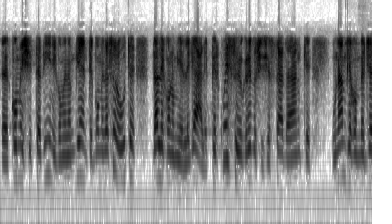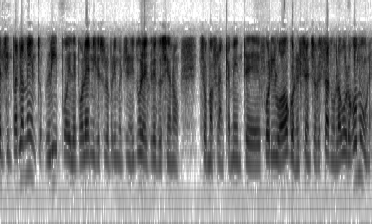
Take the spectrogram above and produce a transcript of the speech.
eh, come cittadini, come l'ambiente, come la salute dall'economia illegale. Per questo io credo ci sia stata anche un'ampia convergenza in Parlamento, lì poi le polemiche sulla primogenitura credo siano insomma, francamente fuori luogo, nel senso che è stato un lavoro comune,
